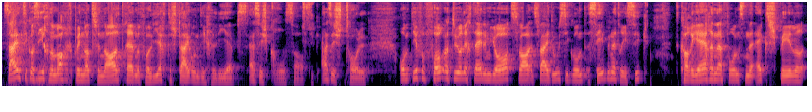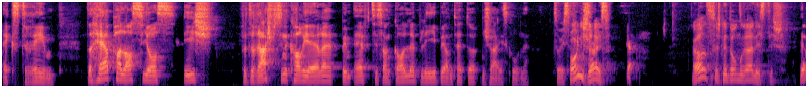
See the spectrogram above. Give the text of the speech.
Das Einzige, was ich noch mache, ich bin Nationaltrainer von Liechtenstein und ich liebe es. Es ist großartig. Es ist toll. Und ihr verfolgt natürlich dann im Jahr 2037 die Karrieren von unseren Ex-Spielern extrem. Der Herr Palacios ist für den Rest seiner Karriere beim FC St. Gallen geblieben und hat dort einen Scheiß gewonnen. So ist es. Ohne Scheiß? Ja. Ja, das ist nicht unrealistisch. Ja.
